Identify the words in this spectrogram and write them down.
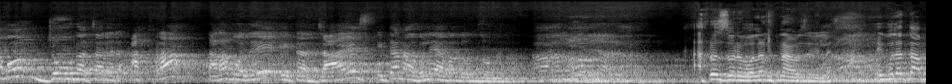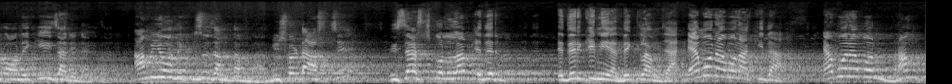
এমন যৌনাচারের আখড়া, তারা বলে, এটা জায়েজ, এটা না হলে আবাদত জমে না। আরও জোরে বলেন না এগুলো তো আমরা অনেকেই জানি না। আমিও অনেক কিছু জানতাম না। বিষয়টা আসছে রিসার্চ করলাম, এদের, এদেরকে নিয়ে দেখলাম যা এমন এমন আকিদা, এমন এমন ভ্রান্ত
